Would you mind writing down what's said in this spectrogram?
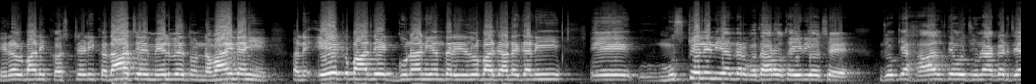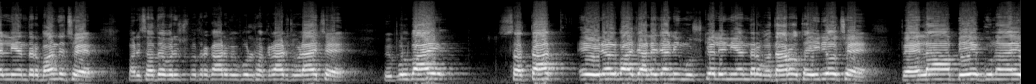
હિરલબાની કસ્ટડી કદાચ એ મેળવે તો નવાય નહીં. અને એક બાદ એક ગુનાની અંદર હિરલબા જાડેજાની એ મુશ્કેલીની અંદર વધારો થઈ રહ્યો છે. જો કે હાલ તેઓ જુનાગઢ જેલની અંદર બંધ છે. મારી સાથે વરિષ્ઠ પત્રકાર વિપુલ ઠકરાર જોડાય છે. વિપુલભાઈ, સતત એ હિરલબા જાડેજાની મુશ્કેલીની અંદર વધારો થઈ રહ્યો છે. પહેલા બે ગુના એ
